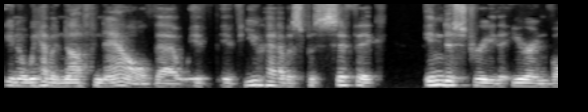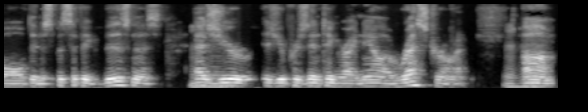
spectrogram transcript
you know we have enough now that if if you have a specific industry that you're involved in a specific business mm-hmm. as you're as you're presenting right now a restaurant mm-hmm. um,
